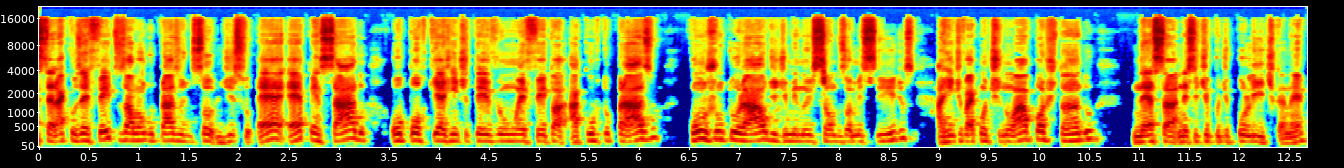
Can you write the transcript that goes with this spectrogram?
Será que os efeitos a longo prazo disso, disso é, é pensado? Ou porque a gente teve um efeito a, a curto prazo, conjuntural de diminuição dos homicídios, a gente vai continuar apostando nessa, nesse tipo de política, né?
